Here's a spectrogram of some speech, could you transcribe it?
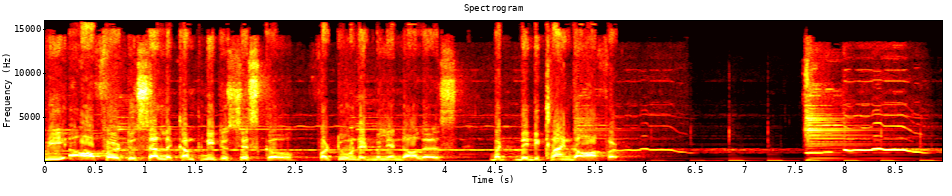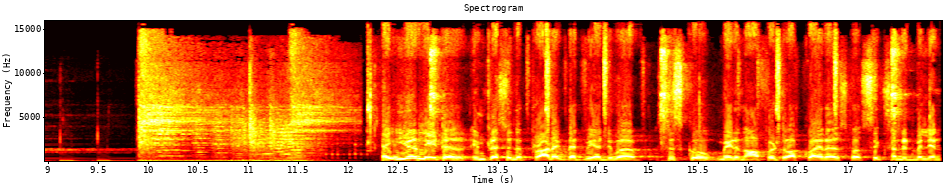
We offered to sell the company to Cisco for $200 million, but they declined the offer. A year later, impressed with the product that we had developed, Cisco made an offer to acquire us for $600 million.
